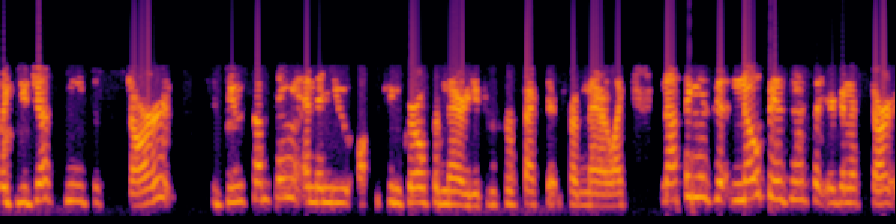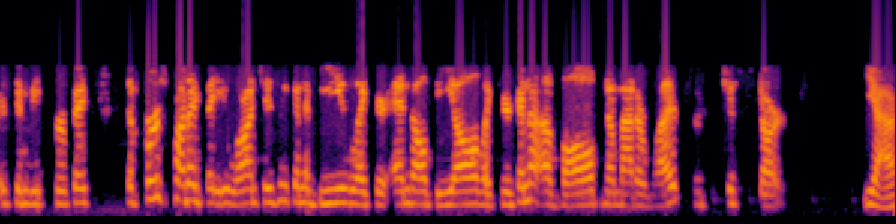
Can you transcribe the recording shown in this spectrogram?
Like you just need to start to do something and then you uh, can grow from there. You can perfect it from there. Like nothing is no business that you're going to start is going to be perfect. The first product that you launch isn't going to be like your end all be all. Like you're going to evolve no matter what. So just start. Yeah,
